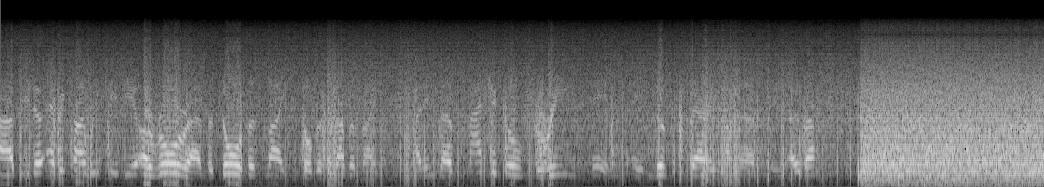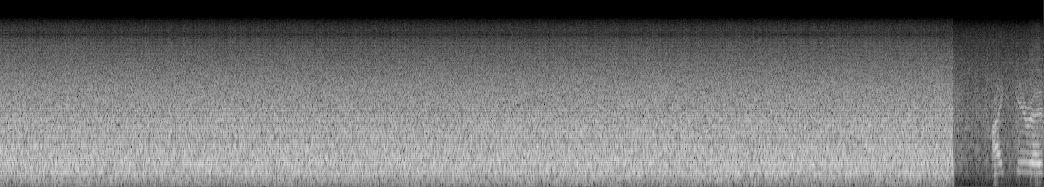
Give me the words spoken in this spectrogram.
Um, you know, every time we see the aurora, the northern lights or the southern lights, and it's a magical green mist, it looks very unearthly. Over. Hi Kieran,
